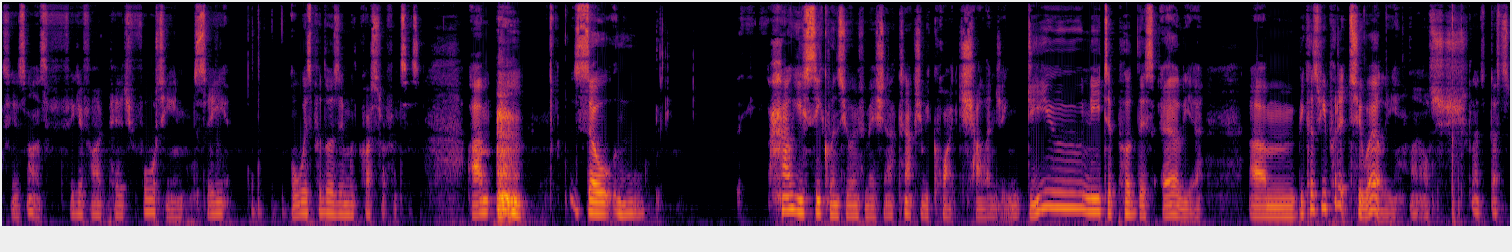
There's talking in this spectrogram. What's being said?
see, it's not. It's figure five, page fourteen. See, always put those in with cross references. Um, so how you sequence your information can actually be quite challenging. Do you need to put this earlier? Um, because if you put it too early, let's, let's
